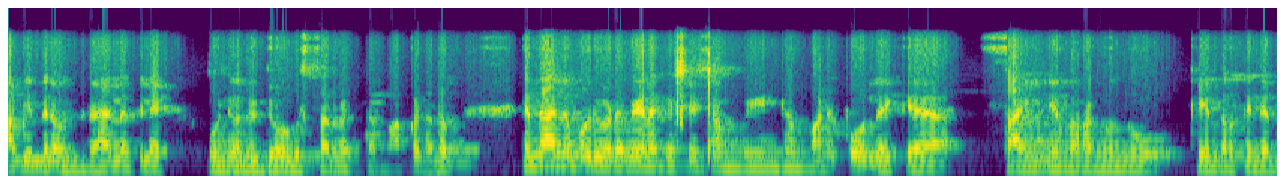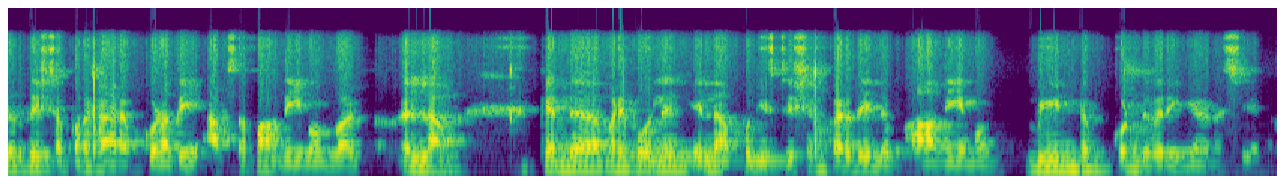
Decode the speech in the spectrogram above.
ആഭ്യന്തര മന്ത്രാലയത്തിലെ ഉന്നത ഉദ്യോഗസ്ഥർ വ്യക്തമാക്കുന്നതും. എന്നാലും ഒരു ഇടവേളയ്ക്ക് ശേഷം വീണ്ടും മണിപ്പൂരിലേക്ക് സൈന്യം ഇറങ്ങുന്നു. കേന്ദ്രത്തിന്റെ നിർദ്ദേശപ്രകാരം കൂടാതെ അഫ്സഫ നിയമം എല്ലാം കേന്ദ്ര മണിപ്പൂരിലെ എല്ലാ പോലീസ് സ്റ്റേഷൻ പരിധിയിലും ആ നിയമം വീണ്ടും കൊണ്ടുവരികയാണ് ചെയ്യുന്നത്.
